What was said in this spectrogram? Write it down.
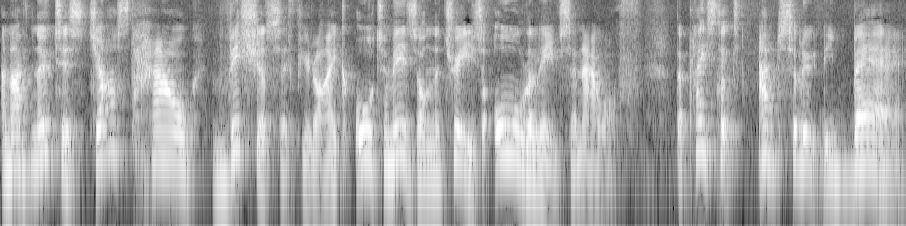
And I've noticed just how vicious, if you like, autumn is on the trees. All the leaves are now off. The place looks absolutely bare.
